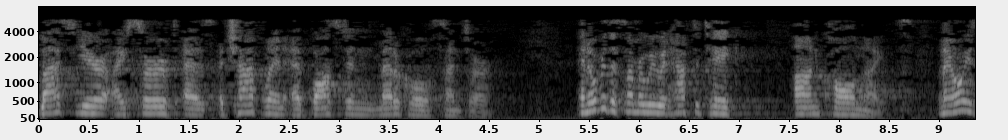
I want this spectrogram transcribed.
Last year, I served as a chaplain at Boston Medical Center. And over the summer, we would have to take on-call nights. And I always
